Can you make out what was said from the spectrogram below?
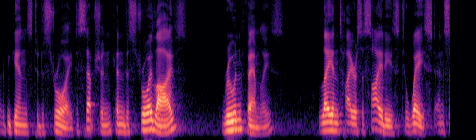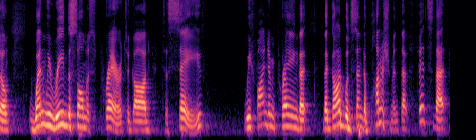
but it begins to destroy. Deception can destroy lives, ruin families, lay entire societies to waste. And so when we read the psalmist's prayer to God to save, we find him praying that, that God would send a punishment that fits that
